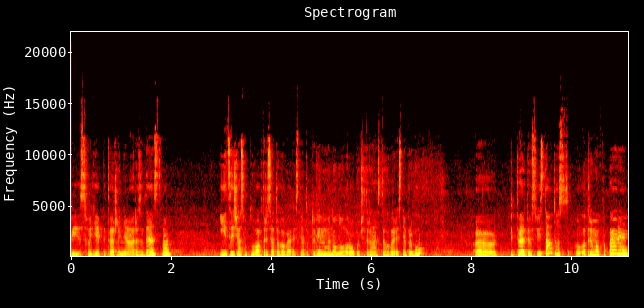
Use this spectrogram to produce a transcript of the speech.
е, своє підтвердження резидентства. І цей час випливав 30 вересня. Тобто він минулого року, 14 вересня, прибув, е, підтвердив свій статус, отримав папери,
